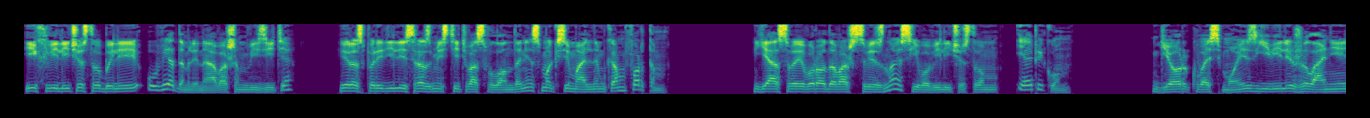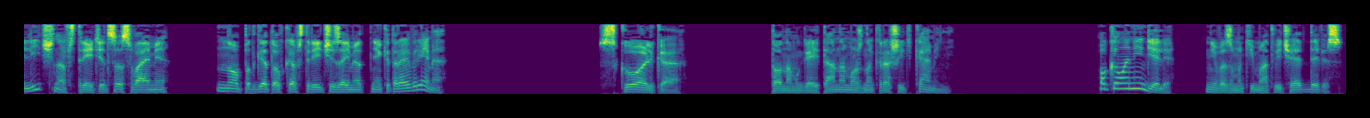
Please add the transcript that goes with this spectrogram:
Их величество были уведомлены о вашем визите и распорядились разместить вас в Лондоне с максимальным комфортом. Я своего рода ваш связной с его величеством и опекун. Георг VIII изъявили желание лично встретиться с вами, но подготовка встречи займет некоторое время. Сколько? Тоном Гайтана можно крошить камень. Около недели, невозмутимо отвечает Дэвис.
